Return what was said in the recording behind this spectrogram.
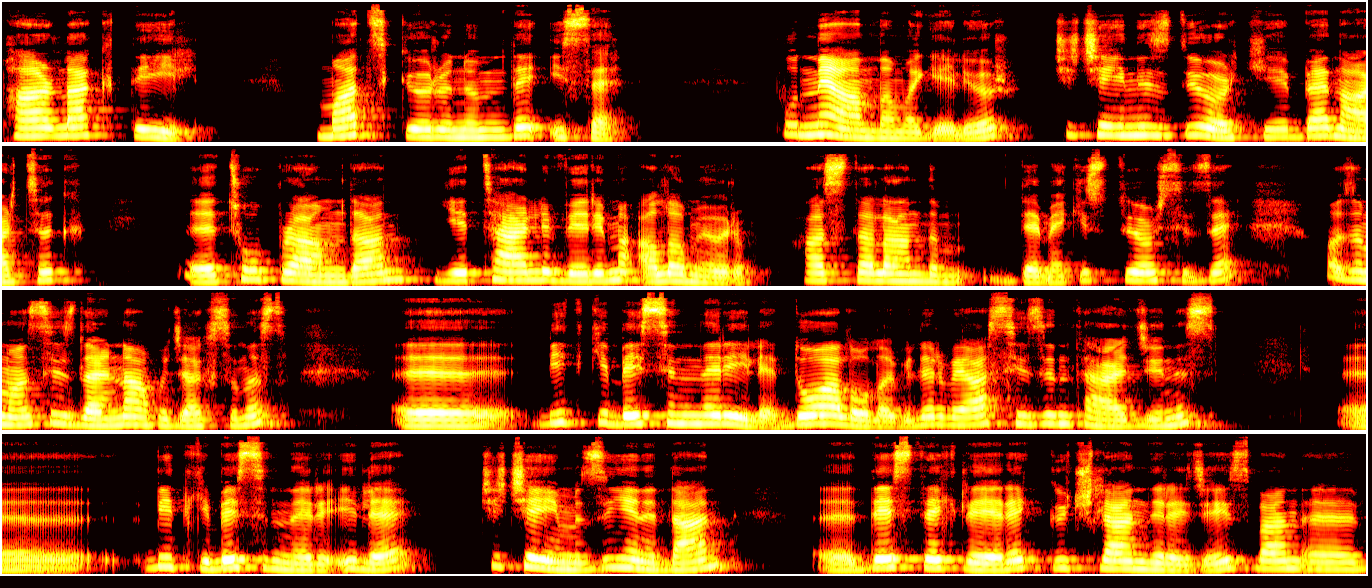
parlak değil, mat görünümde ise bu ne anlama geliyor? Çiçeğiniz diyor ki ben artık e, toprağımdan yeterli verimi alamıyorum. Hastalandım demek istiyor size. O zaman sizler ne yapacaksınız? E, bitki besinleriyle doğal olabilir veya sizin tercihiniz e, bitki besinleri ile çiçeğimizi yeniden e, destekleyerek güçlendireceğiz. Ben e,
